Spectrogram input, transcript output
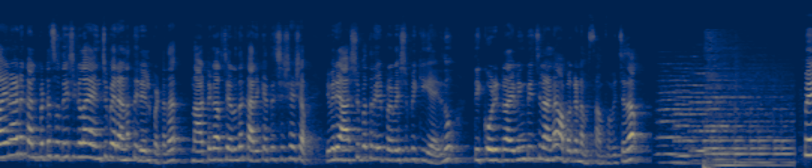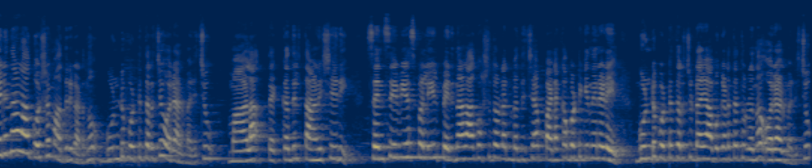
വയനാട് കൽപ്പറ്റ സ്വദേശികളായ അഞ്ചു പേരാണ് തിരയിൽപ്പെട്ടത്. നാട്ടുകാർ ചേർന്ന് കരയ്ക്കെത്തിച്ച ശേഷം ഇവരെ ആശുപത്രിയിൽ പ്രവേശിപ്പിക്കുകയായിരുന്നു. തിക്കോടി ഡ്രൈവിംഗ് ബീച്ചിലാണ് അപകടം സംഭവിച്ചത്. പെരുന്നാൾ ആഘോഷം അതിര് കടന്നു. ഗുണ്ടു പൊട്ടിത്തെറിച്ച് ഒരാൾ മരിച്ചു. മാള തെക്കതിൽ താണിശ്ശേരി സെന്റ് സേവിയേഴ്സ് പള്ളിയിൽ പെരുന്നാൾ ആഘോഷത്തോടനുബന്ധിച്ച് പടക്കം പൊട്ടിക്കുന്നതിനിടയിൽ ഗുണ്ടു പൊട്ടിത്തെറിച്ചുണ്ടായ അപകടത്തെ തുടർന്ന് ഒരാൾ മരിച്ചു.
